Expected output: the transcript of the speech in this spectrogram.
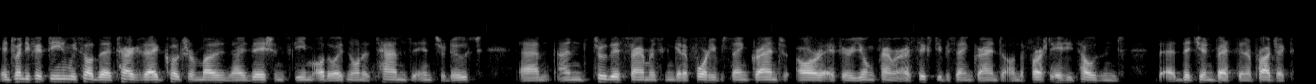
In 2015, we saw the Targeted Agriculture Modernisation Scheme, otherwise known as TAMS, introduced. Um, and through this, farmers can get a 40% grant, or if you're a young farmer, a 60% grant on the first 80,000 uh, that you invest in a project.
